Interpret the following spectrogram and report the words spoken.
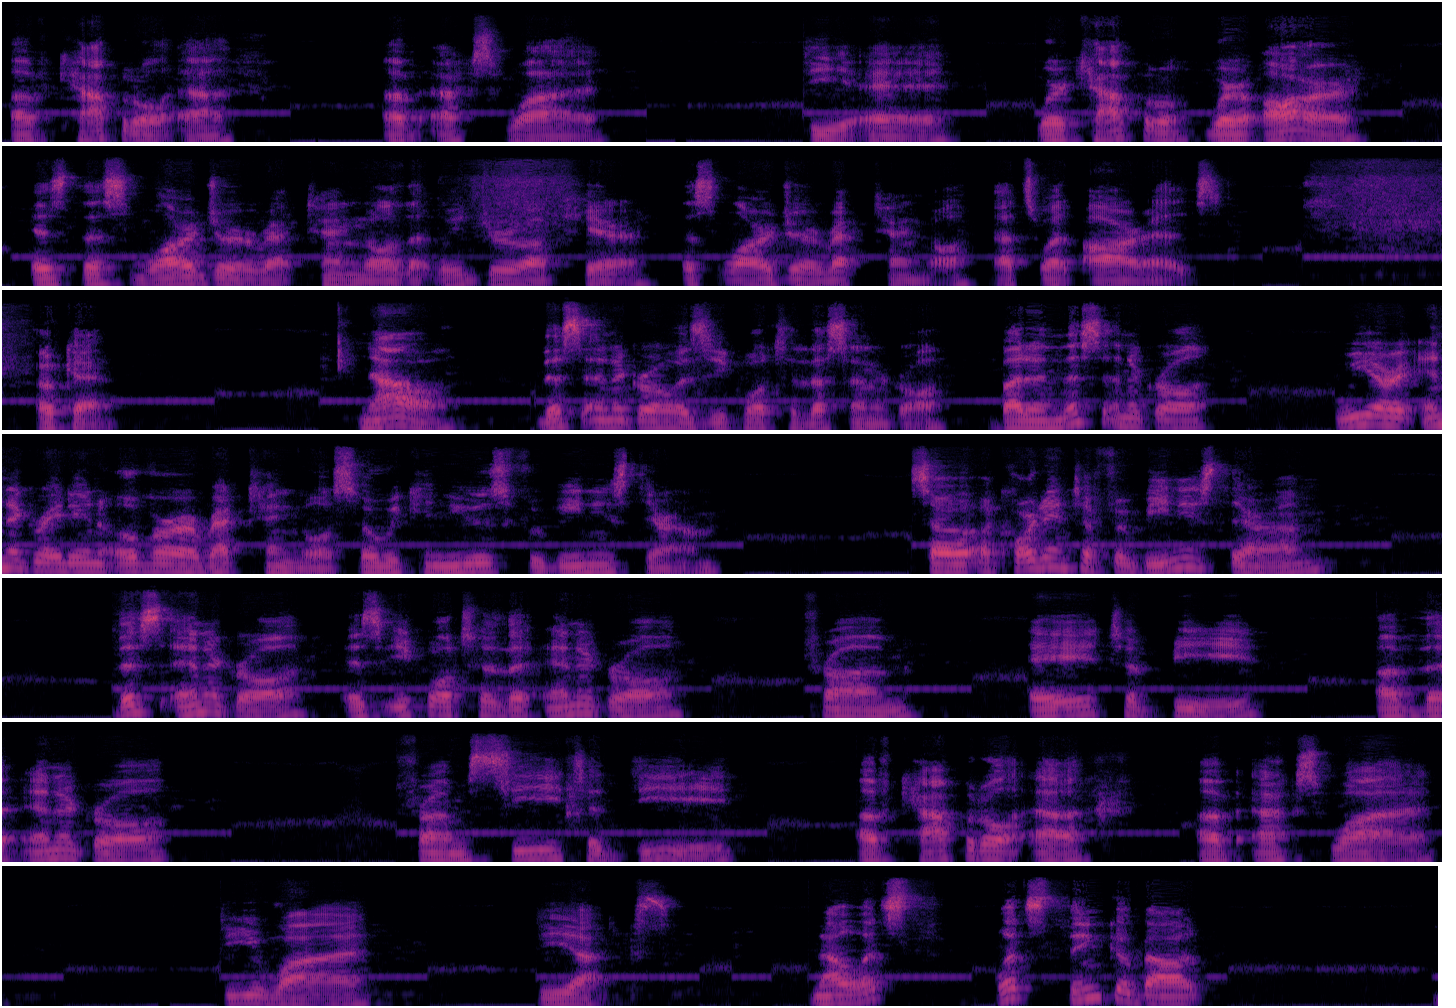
of capital F of xy dA, where capital, where r is this larger rectangle that we drew up here, this larger rectangle. That's what r is. Okay, now this integral is equal to this integral, but in this integral, we are integrating over a rectangle, so we can use Fubini's theorem. So according to Fubini's theorem, this integral is equal to the integral from a to b of the integral from c to d of capital F of xy dy dx. Now let's let's think about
